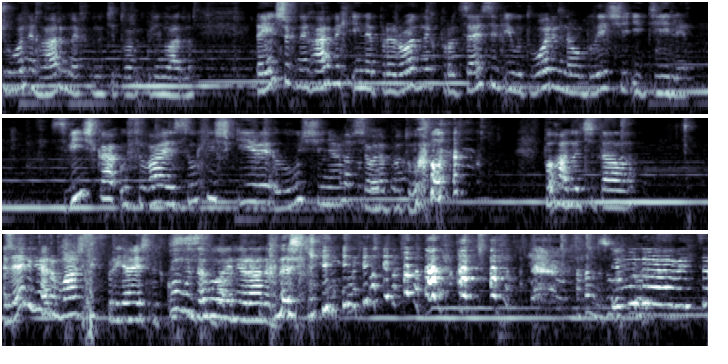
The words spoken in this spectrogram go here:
Чого негарних? Ну, типу, блін, ладно. Та інших негарних і неприродних процесів і утворень на обличчі і тілі. Свічка усуває сухі шкіри, лущення. Вона Все, потухла. потухла. Погано читала. Енергія ромашки сприяє швидкому загоєнню ранок на шкірі. Йому нравиться.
